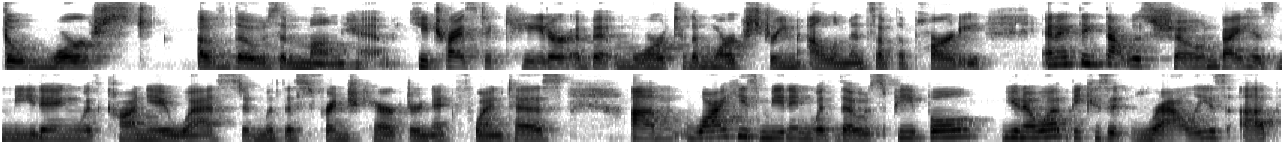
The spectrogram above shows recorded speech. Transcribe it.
the worst of those among him. He tries to cater a bit more to the more extreme elements of the party. And I think that was shown by his meeting with Kanye West and with this fringe character, Nick Fuentes. Um, why he's meeting with those people, you know what? Because it rallies up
